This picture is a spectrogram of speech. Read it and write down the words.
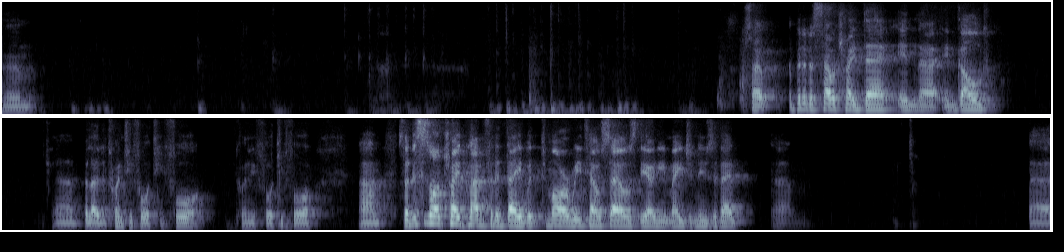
um, So a bit of a sell trade there in uh, in gold uh, below the 2044, 2044. Um, so this is our trade plan for the day with tomorrow retail sales, the only major news event um, uh,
